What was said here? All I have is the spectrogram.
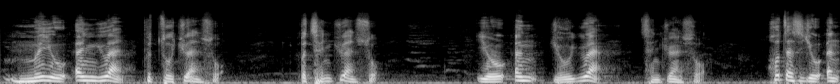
没有恩怨不做眷属，不成眷属；有恩有怨成眷属，或者是有恩，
